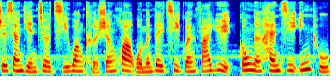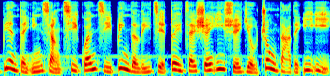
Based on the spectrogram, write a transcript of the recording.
这项研究期望可深化我们对器官发育、功能和基因突变等影响器官疾病的理解，对再生医学有重大的意义。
